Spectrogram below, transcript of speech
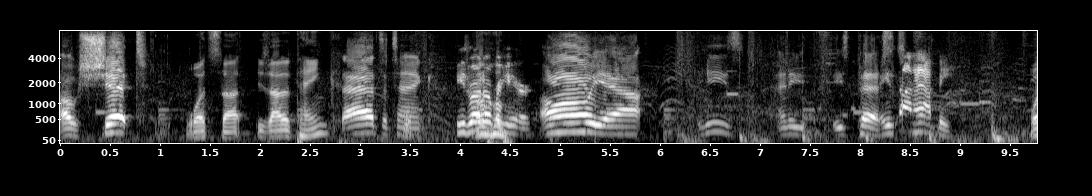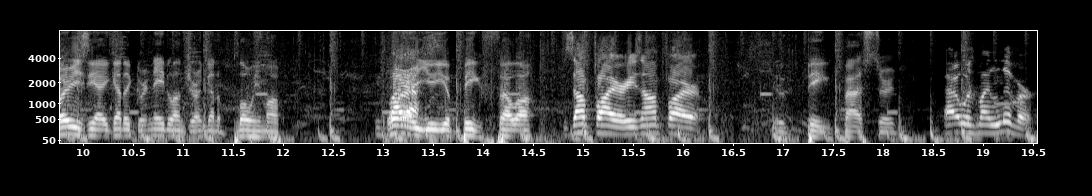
Oh shit! What's that? Is that a tank? That's a tank. He's right Oh. over here. Oh yeah. He's and he he's pissed. He's not happy. Where is he? I got a grenade launcher. I'm gonna blow him up. He's Where are you, you big fella? He's on fire. He's on fire. You big bastard. That was my liver.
